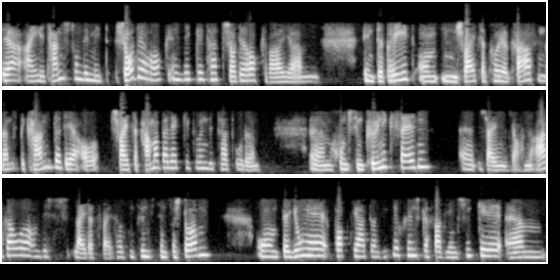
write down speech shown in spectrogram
der eine Tanzstunde mit Jode Rock entwickelt hat. Jode Rock war ja ein Interpret und ein Schweizer Choreograf, ein ganz bekannter, der auch Schweizer Kammerballett gegründet hat oder ähm, Kunst im Königsfelden. Äh, ist eigentlich auch ein Aargauer und ist leider 2015 verstorben. Und der junge Poptheater- und Videokünstler Fabian Schicke, ähm,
